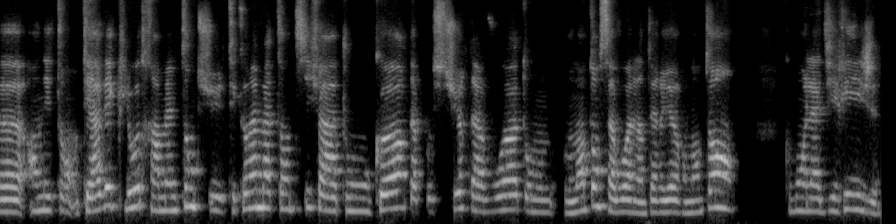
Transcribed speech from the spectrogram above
Euh, en étant, tu es avec l'autre, en même temps, tu es quand même attentif à ton corps, ta posture, ta voix, ton, on entend sa voix à l'intérieur, on entend comment on la dirige.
